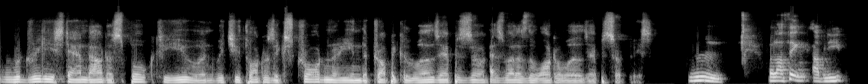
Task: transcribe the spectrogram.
would really stand out or spoke to you and which you thought was extraordinary in the tropical worlds episode as well as the water worlds episode, please? Mm. Well, I think I mean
